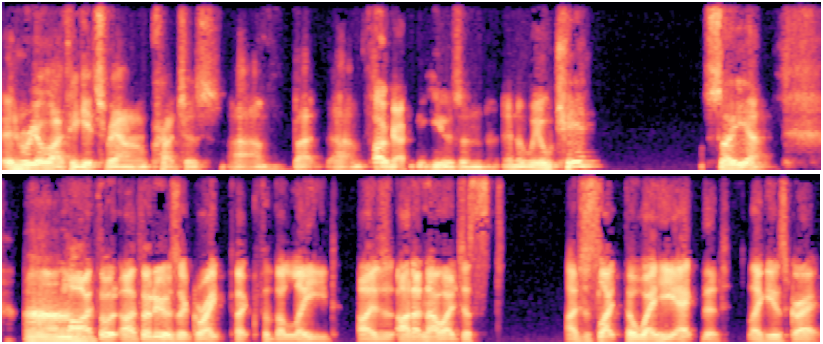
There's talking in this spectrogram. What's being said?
in real life he gets around on crutches um but um Okay. he was in, in a wheelchair so yeah um oh, I thought I thought he was a great pick for the lead. I just, I don't know. I just I just liked the way he acted. Like he was great.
